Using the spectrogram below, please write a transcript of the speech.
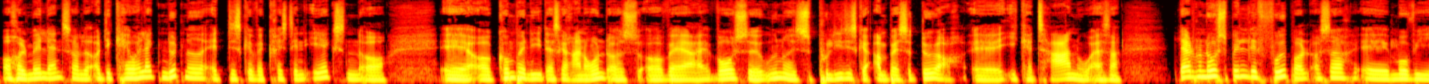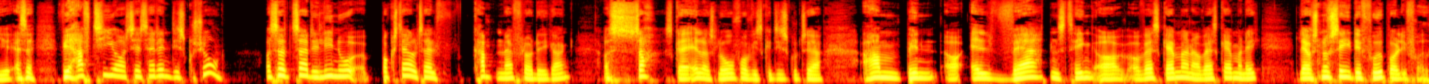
og holde med landsholdet. Og det kan jo heller ikke nytte noget, at det skal være Christian Eriksen og, øh, og kompagni, der skal rende rundt os og være vores øh, udenrigspolitiske ambassadør øh, i Katar nu. Altså, lad dem nu spille det fodbold, og så øh, må vi... Altså, vi har haft 10 år til at tage den diskussion. Og så, så er det lige nu, bogstaveligt talt, kampen er flottet i gang. Og så skal jeg ellers love for, at vi skal diskutere armbind og alverdens ting, og, og hvad skal man, og hvad skal man ikke. Lad os nu se det fodbold i fred.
